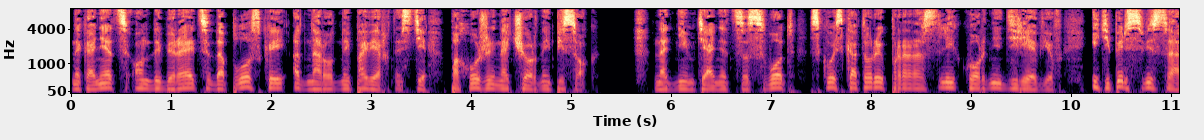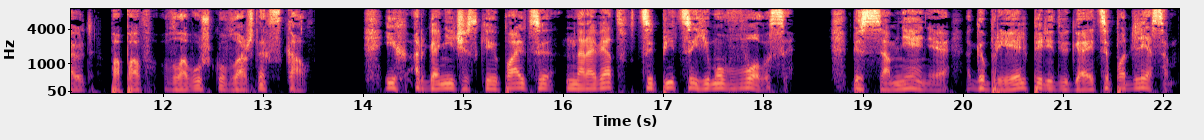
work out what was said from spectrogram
Наконец он добирается до плоской однородной поверхности, похожей на черный песок. Над ним тянется свод, сквозь который проросли корни деревьев и теперь свисают, попав в ловушку влажных скал. Их органические пальцы норовят вцепиться ему в волосы. Без сомнения, Габриэль передвигается под лесом.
